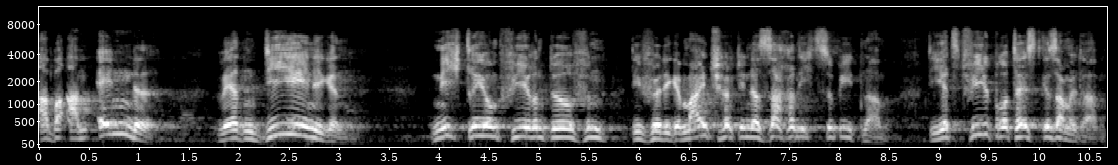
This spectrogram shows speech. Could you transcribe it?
Aber am Ende werden diejenigen nicht triumphieren dürfen, die für die Gemeinschaft in der Sache nichts zu bieten haben, die jetzt viel Protest gesammelt haben.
